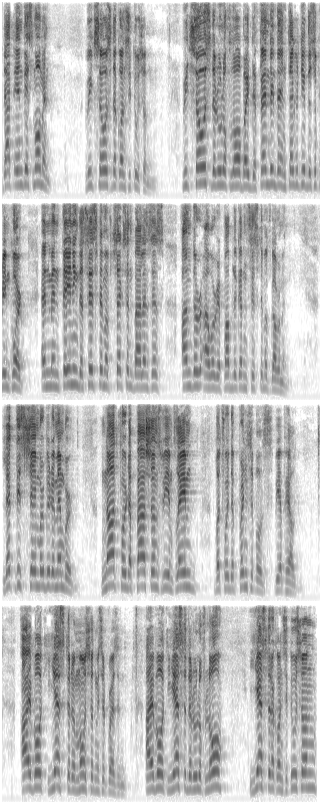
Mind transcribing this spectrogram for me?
that in this moment, we chose the Constitution. We chose the rule of law by defending the integrity of the Supreme Court and maintaining the system of checks and balances under our Republican system of government. Let this chamber be remembered, not for the passions we inflamed, but for the principles we upheld. I vote yes to the motion, Mr. President. I vote yes to the rule of law, yes to the Constitution,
